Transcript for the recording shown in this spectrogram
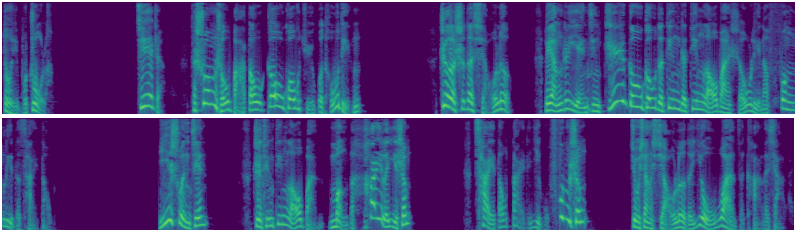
对不住了。”接着，他双手把刀高高举过头顶。这时的小乐。两只眼睛直勾勾地盯着丁老板手里那锋利的菜刀。一瞬间，只听丁老板猛地嗨了一声，菜刀带着一股风声，就向小乐的右腕子砍了下来。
